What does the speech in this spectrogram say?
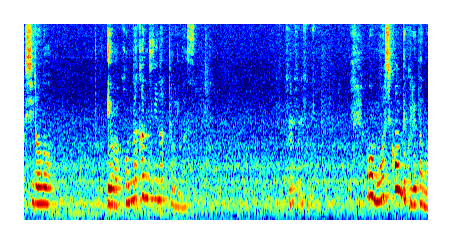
後ろの絵はこんな感じになっております。もう申し込んでくれたの？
